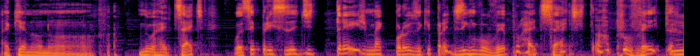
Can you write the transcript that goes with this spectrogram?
aqui no, no, no headset. Você precisa de três Mac Pros aqui para desenvolver pro headset. Então aproveita.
